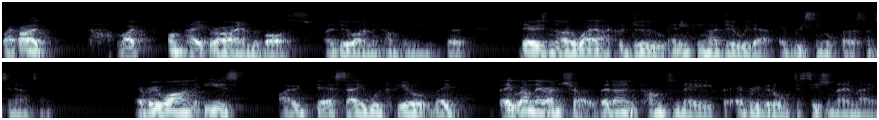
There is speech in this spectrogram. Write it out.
like i like on paper, I am the boss. I do own the company, but there is no way I could do anything I do without every single person that's in our team. Everyone is, I dare say, would feel they they run their own show. They don't come to me for every little decision they make.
